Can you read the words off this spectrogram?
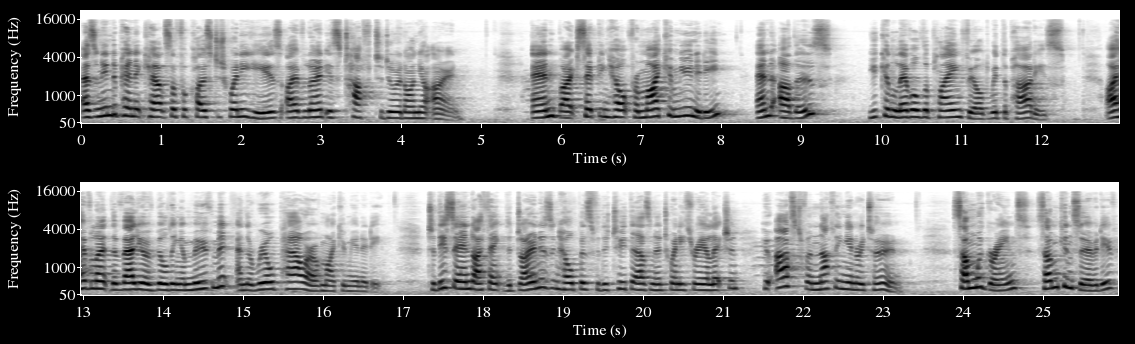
As an independent councillor for close to 20 years, I have learnt it's tough to do it on your own. And by accepting help from my community and others, you can level the playing field with the parties. I have learnt the value of building a movement and the real power of my community. To this end, I thank the donors and helpers for the 2023 election who asked for nothing in return. Some were Greens, some Conservative,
